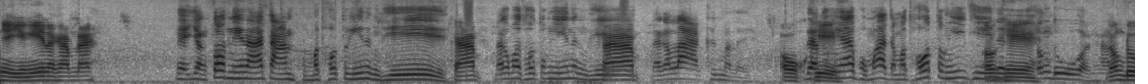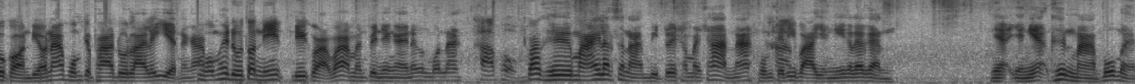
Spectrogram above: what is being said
นี่อย่างนี้นะครับนะเนี่ยอย่างต้นนี้นะอาจารย์ผมมาทดตรงนี้หนึ่งทีครับ แล้วก็มาทดตรงนี้หนึ่งทีครับแล้วก็ลากขึ้นมาเลย โอแต่เค ตรงเนี้ยผมอาจจะมาทดตรงนี้อีกทีหนึงโอเค ต้องดูก่อนครับต้องดูก่อนเดี๋ยวนะ ผมจะพาดูรายละเอียดนะครับ ผมให้ดูต้นนี้ดีกว่าว่ามันเป็นยังไงนะคุณมดนะ ครับผม ก็คือไม้ลักษณะบิดโดยธรรมชาตินะ ผมครัจะบอธิบายอย่างนี้ก็แล้วกัน เนี่ยอย่างเงี้ยขึ้นมาปุ๊บเนี่ย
